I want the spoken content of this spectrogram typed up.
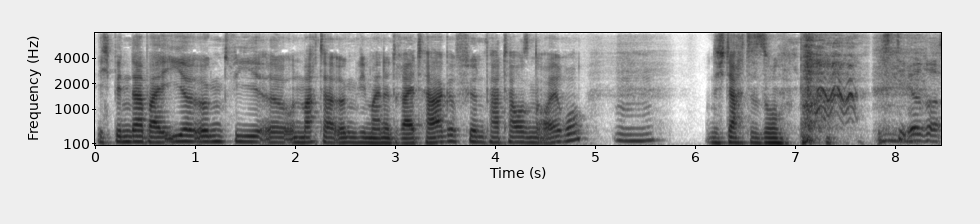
Ich bin da bei ihr irgendwie äh, und mache da irgendwie meine drei Tage für ein paar tausend Euro. Mhm. Und ich dachte so, boah, Ist die irre.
